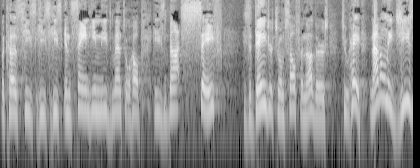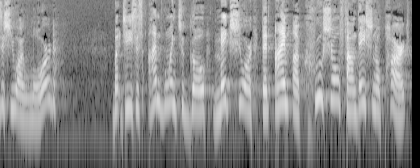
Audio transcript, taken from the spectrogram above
because he's he's he's insane. He needs mental help. He's not safe. He's a danger to himself and others. To hey, not only Jesus, you are Lord, but Jesus, I'm going to go make sure that I'm a crucial foundational part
